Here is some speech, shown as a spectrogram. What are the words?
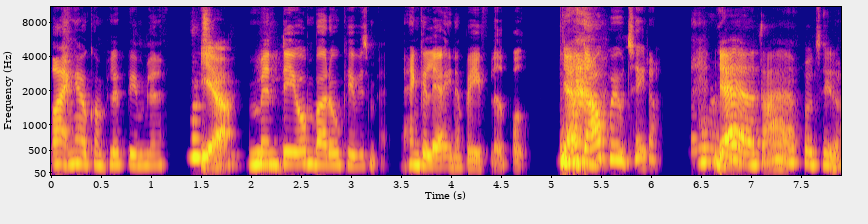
Drengen er jo komplet bimlende. Ja. Men det er åbenbart okay, hvis han kan lære en at bage fladbrød. Ja. Og der er jo prioriteter. Ja, ja, der er prioriteter.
